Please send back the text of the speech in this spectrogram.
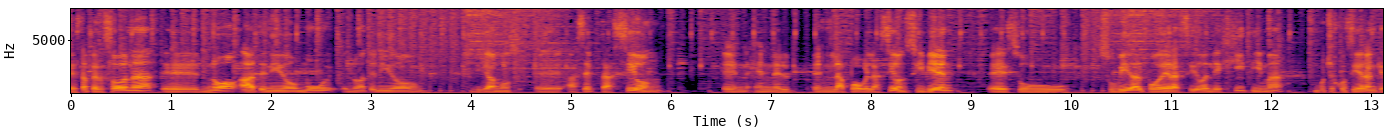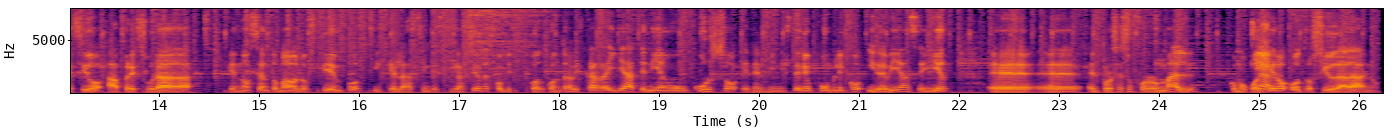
esta persona eh, no ha tenido, muy, no ha tenido digamos, eh, aceptación en, la población. Si bien eh, su, su, vida al poder ha sido legítima, muchos consideran que ha sido apresurada que no se han tomado los tiempos y que las investigaciones contra Vizcarra ya tenían un curso en el Ministerio Público y debían seguir eh, eh, el proceso formal como cualquier otro ciudadano,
